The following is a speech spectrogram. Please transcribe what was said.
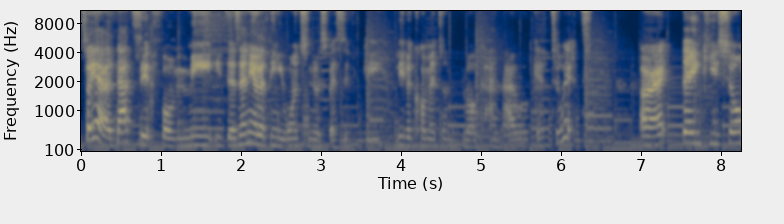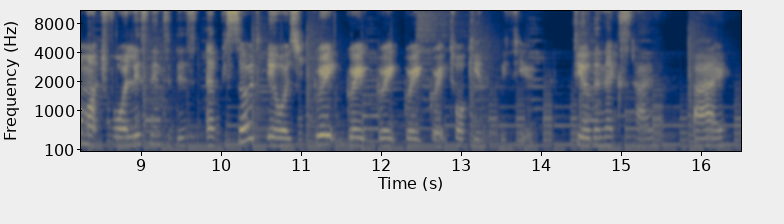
So yeah, that's it for me. If there's any other thing you want to know specifically, leave a comment on the blog and I will get to it. All right, thank you so much for listening to this episode. It was great, great, great, great, great talking with you. Till the next time. Bye.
